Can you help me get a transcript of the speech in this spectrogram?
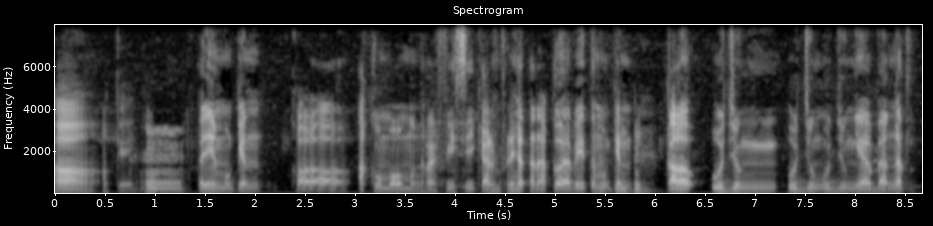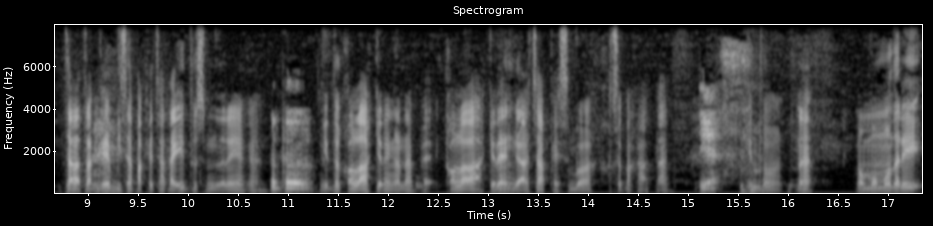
Oh, oke. Okay. Hmm. Tadi mungkin kalau aku mau mengrevisikan pernyataan aku, tapi itu mungkin kalau ujung ujung ujungnya banget cara terakhir bisa pakai cara itu sebenarnya kan. Betul. Gitu kalau akhirnya nggak nape, kalau akhirnya nggak capek sebuah kesepakatan. Yes. Gitu. Nah ngomong-ngomong tadi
